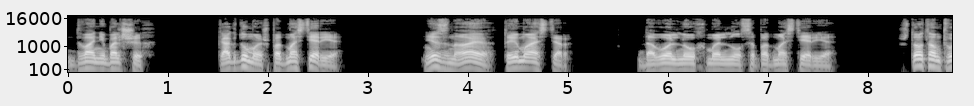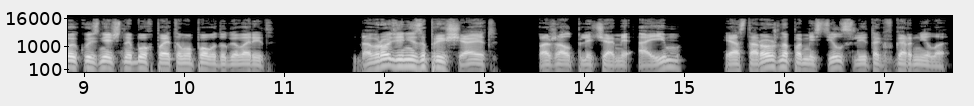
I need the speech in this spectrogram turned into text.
два небольших. Как думаешь, подмастерье? Не знаю, ты мастер. Довольно ухмыльнулся подмастерье. Что там твой кузнечный бог по этому поводу говорит? Да вроде не запрещает, пожал плечами Аим и осторожно поместил слиток в горнило.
